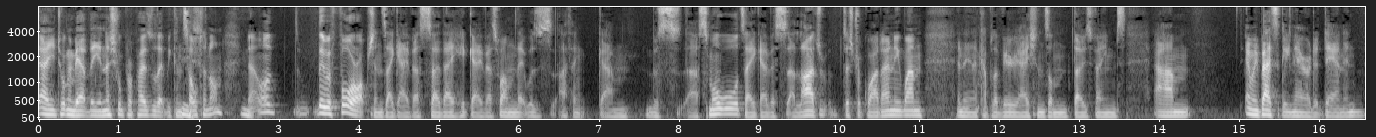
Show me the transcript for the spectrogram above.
are you talking about the initial proposal that we consulted Yes. on? No. Well, there were four options they gave us. So they gave us one that was, I think, um, was uh, small wards. They gave us a large district-wide only one, and then a couple of variations on those themes. Um, and we basically narrowed it down. And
